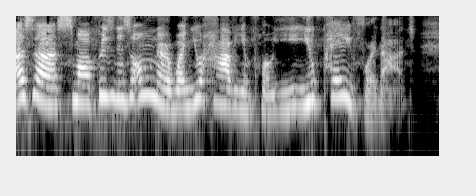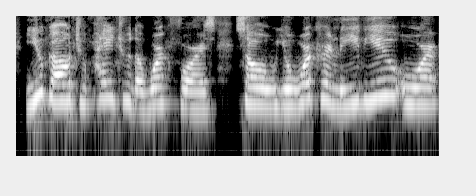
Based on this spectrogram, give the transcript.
as a small business owner, when you have employee, you pay for that. You go to pay to the workforce, so your worker leave you or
